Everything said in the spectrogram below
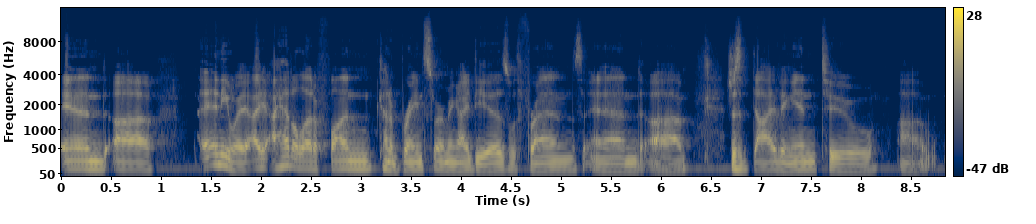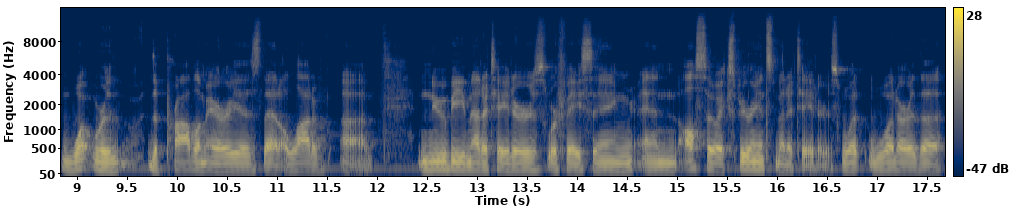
And uh, anyway, I, I, had a lot of fun, kind of brainstorming ideas with friends, and uh, just diving into uh, what were the problem areas that a lot of uh, newbie meditators were facing, and also experienced meditators. What what are the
